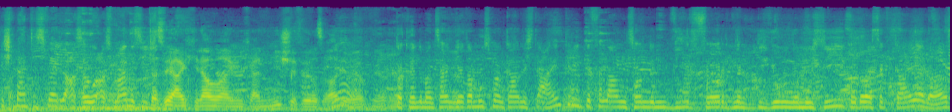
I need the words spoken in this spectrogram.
Ich meine, das wäre also aus meiner Sicht Das wäre eigentlich genau eigentlich eine Nische für das Radio. Ja, Ja. Ja, da könnte man sagen, ja, da muss man gar nicht Eintritte verlangen, sondern wir fördern die junge Musik oder was der Geier was.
